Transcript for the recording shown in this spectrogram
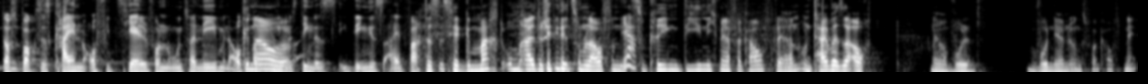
DOSBox ist kein offiziell von einem Unternehmen Auftrag genau. Ding. Das Ding ist einfach. Das ist ja gemacht, um alte Spiele zum Laufen ja. zu kriegen, die nicht mehr verkauft werden. Und teilweise auch, na, obwohl, wurden ja nirgends verkauft. Nee,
